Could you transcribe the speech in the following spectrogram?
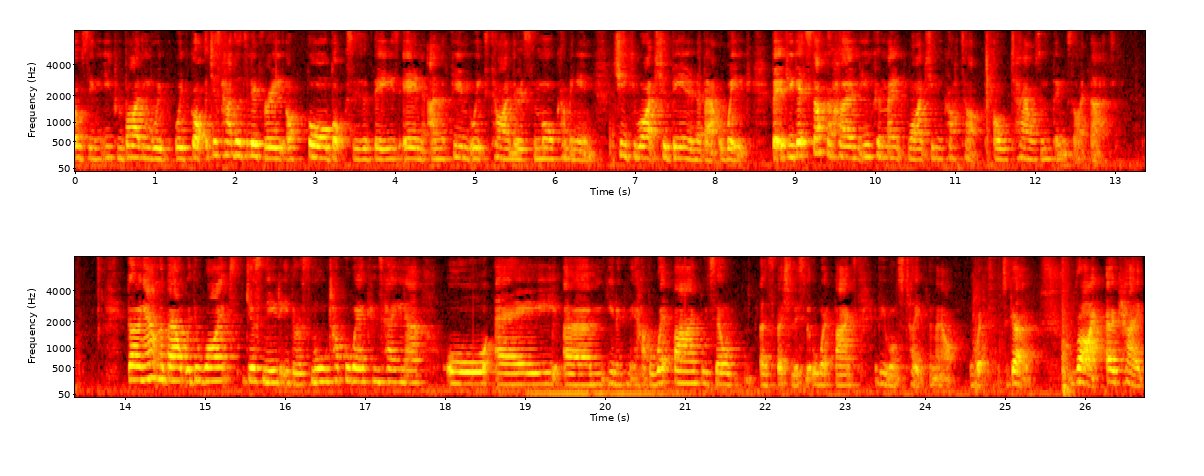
obviously you can buy them we've, we've got just had a delivery of four boxes of these in and a few weeks time there is some more coming in cheeky wipes should be in in about a week but if you get stuck at home you can make wipes you can cut up old towels and things like that going out and about with your wipes just need either a small tupperware container or a um, you know can have a wet bag we sell a specialist little wet bags if you want to take them out wet to go right okay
